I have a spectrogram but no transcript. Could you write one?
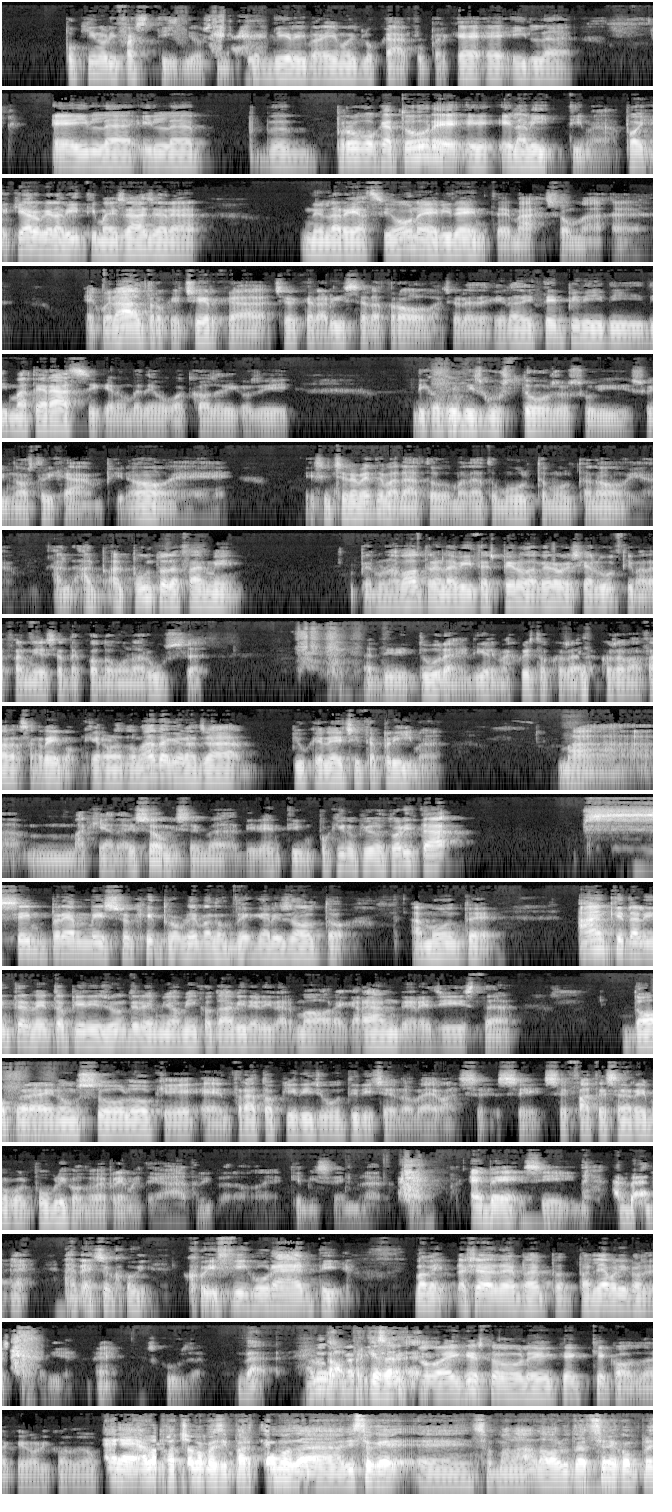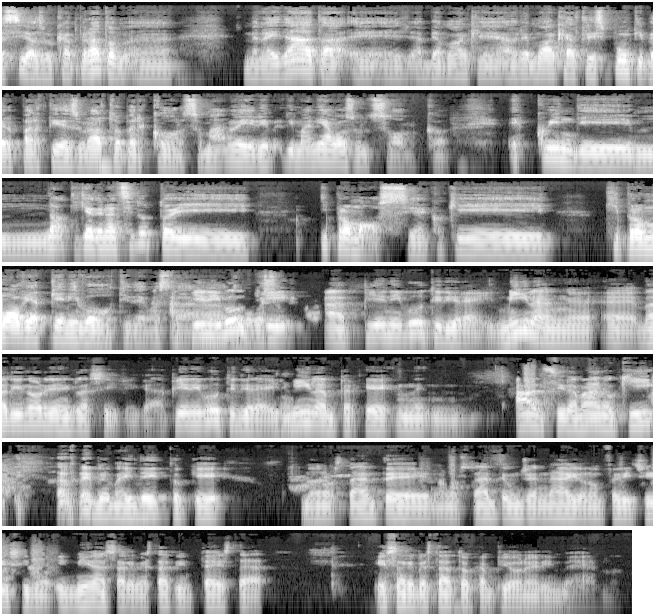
pochino di fastidio sentir dire Ibrahimovic Lukaku perché è il, è il, il eh, provocatore e, e, la vittima. Poi è chiaro che la vittima esagera nella reazione, è evidente, ma insomma eh, è quell'altro che cerca, cerca, la rissa e la trova. Cioè, era dai tempi di, di, di, Materazzi che non vedevo qualcosa di così, di così disgustoso sui, sui, nostri campi, no? E, e sinceramente mi ha dato, dato molta, molta noia al, al, al punto da farmi, per una volta nella vita, e spero davvero che sia l'ultima, da farmi essere d'accordo con la russa addirittura e dire ma questo cosa, cosa, va a fare a Sanremo? Che era una domanda che era già più che lecita prima, ma, ma che adesso mi sembra diventi un pochino più d'attualità, sempre ammesso che il problema non venga risolto a monte anche dall'intervento a piedi giunti del mio amico Davide Livermore, grande regista d'opera e non solo, che è entrato a piedi giunti dicendo, beh, ma se, se, se fate Sanremo col pubblico noi apriamo i teatri, però, eh, che mi sembra... Eh beh, sì, eh adesso con i figuranti... Vabbè, lasciate, parliamo di cose serie. Eh, scusa. Beh, allora, no, perché chiesto, hai chiesto le, che, che, cosa che non ricordo? Eh, allora facciamo così, partiamo da, visto che eh, insomma, la, la, valutazione complessiva sul campionato eh, me l'hai data e anche, avremo anche altri spunti per partire su un altro percorso, ma noi rimaniamo sul solco. E quindi no, ti chiedo innanzitutto i, i promossi, ecco, chi, chi promuovi a pieni voti? Questa, a, pieni voti a pieni voti direi il Milan, eh, vado in ordine di classifica, a pieni voti direi il mm. Milan perché mh, alzi la mano chi avrebbe mai detto che nonostante, nonostante un gennaio non felicissimo il Milan sarebbe stato in testa e sarebbe stato campione d'inverno.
